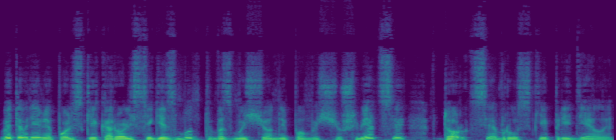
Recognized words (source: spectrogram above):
В это время польский король Сигизмунд, возмущенный помощью Швеции, вторгся в русские пределы.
